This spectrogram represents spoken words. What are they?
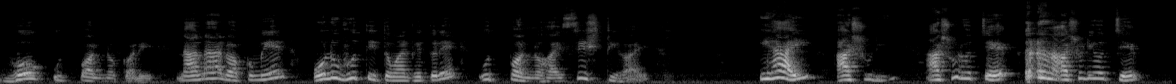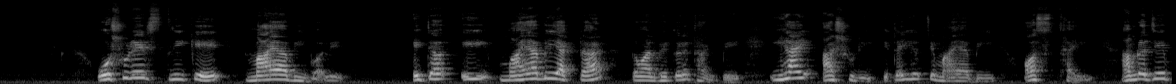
ভোগ উৎপন্ন করে। নানা রকমের অনুভূতি তোমার ভেতরে উৎপন্ন হয়, সৃষ্টি হয়। ইহাই আসুরি। আসুর হচ্ছে, আসুরি হচ্ছে অসুরের স্ত্রীকে মায়াবী বলে। এটা, এই মায়াবী একটা তোমার ভেতরে থাকবে ইহাই আসুরি, এটাই হচ্ছে মায়াবী, অস্থায়ী। আমরা যে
